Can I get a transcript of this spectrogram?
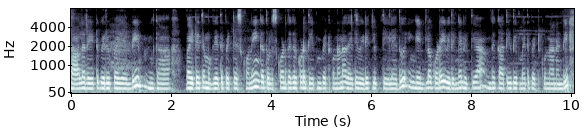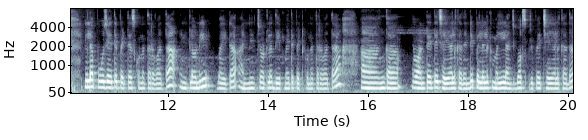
చాలా రేటు పెరిగిపోయాయండి. ఇంకా బయట అయితే ముగ్గు అయితే పెట్టేసుకొని ఇంకా తులసికోట దగ్గర కూడా దీపం పెట్టుకున్నాను. అదైతే వీడియో క్లిప్ తీయలేదు. ఇంక ఇంట్లో కూడా ఈ విధంగా నిత్య కార్తీక దీపం అయితే పెట్టుకున్నానండి. ఇలా పూజ అయితే పెట్టేసుకున్న తర్వాత ఇంట్లోని బయట అన్ని చోట్ల దీపం అయితే పెట్టుకున్న తర్వాత ఇంకా వంట అయితే చేయాలి కదండి. పిల్లలకి మళ్ళీ లంచ్ బాక్స్ ప్రిపేర్ చేయాలి కదా.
